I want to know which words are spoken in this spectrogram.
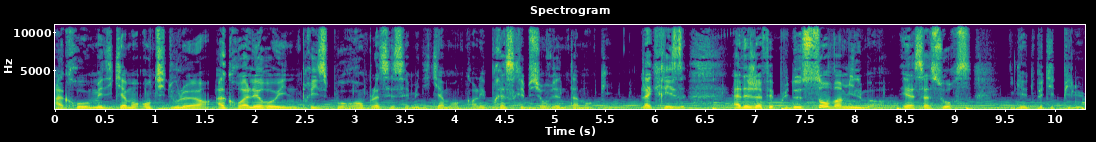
Accro aux médicaments antidouleurs, accro à l'héroïne prise pour remplacer ces médicaments quand les prescriptions viennent à manquer. La crise a déjà fait plus de 120 000 morts. Et à sa source, il y a une petite pilule,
